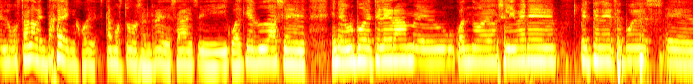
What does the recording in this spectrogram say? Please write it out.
luego está la ventaja de que, joder, estamos todos en redes, ¿sabes? Y, y cualquier duda se, en el grupo de Telegram, eh, cuando se libere el PDF, pues eh,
